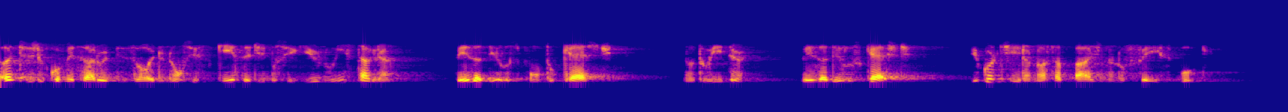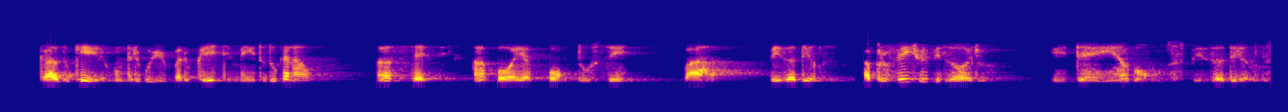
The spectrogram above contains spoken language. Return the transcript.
Antes de começar o episódio, não se esqueça de nos seguir no Instagram, pesadelos.cast, no Twitter, pesadeloscast e curtir a nossa página no Facebook. Caso queira contribuir para o crescimento do canal, acesse apoia.c barra pesadelos. Aproveite o episódio e tenha bons pesadelos.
